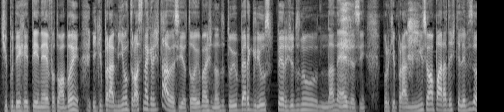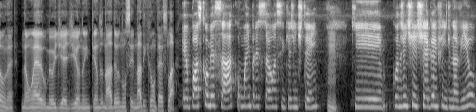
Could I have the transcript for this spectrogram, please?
tipo derreter neve pra tomar banho, e que pra mim é um troço inacreditável, assim. Eu tô imaginando tu e o Bear Grylls perdidos no, na neve, assim. Porque pra mim isso é uma parada de televisão, né? Não é o meu dia a dia, eu não entendo nada, eu não sei nada que acontece lá. Eu posso começar com uma impressão, assim, que a gente tem. Hum. Que quando a gente chega, enfim, de navio,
